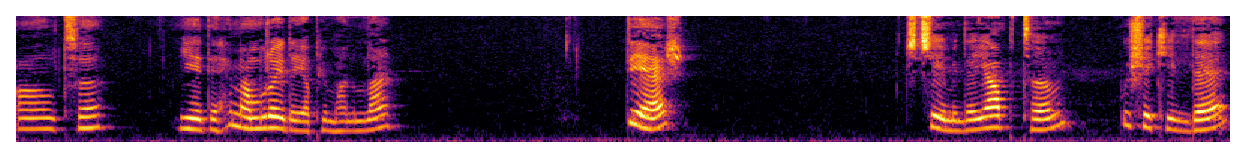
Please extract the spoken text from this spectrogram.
6 7 hemen burayı da yapayım hanımlar. Diğer çiçeğimi de yaptım. Bu şekilde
